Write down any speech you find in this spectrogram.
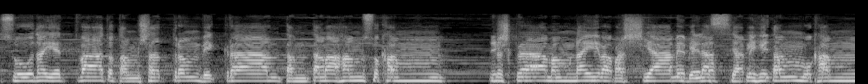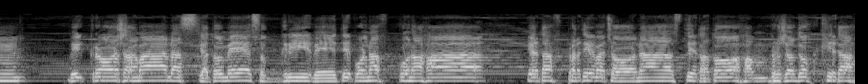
सूदयित्वा तु तम् शत्रुम् विक्रान्तम् तमहम् सुखम्। निष्क्रामम् नैव पश्यामि बिलस्य पिहितम् मुखम्। विक्रोशमानस्य तु मे सुग्रीवेति पुनः पुनः। यतः प्रतिवचो नास्ति ततोऽहम् भृशदुःखितः।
